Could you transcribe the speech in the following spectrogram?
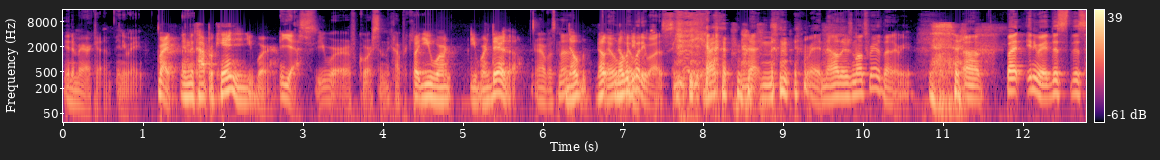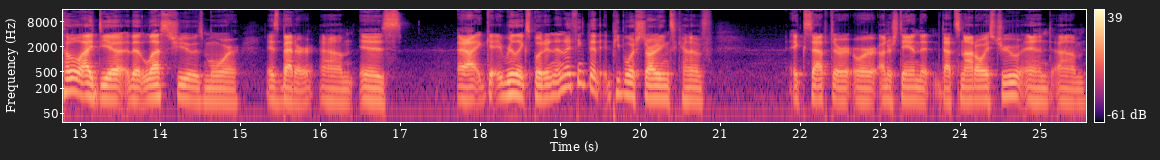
in America, anyway. Right in the Copper Canyon, you were. Yes, you were, of course, in the Copper Canyon. But you weren't. You weren't there though. I was not. No, no, no nobody, nobody was. was. right. right now, there's no trail than every uh, but anyway, this this whole idea that less shoe is more is better um, is uh, it really exploded, and I think that people are starting to kind of accept or, or understand that that's not always true, and um,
